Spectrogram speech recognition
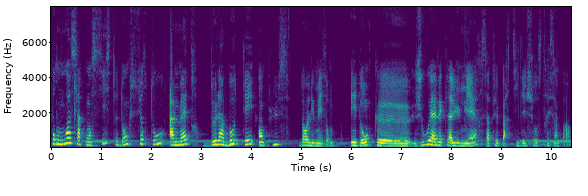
pour moi, ça consiste donc surtout à mettre de la beauté en plus dans les maisons. Et donc, euh, jouer avec la lumière, ça fait partie des choses très sympas.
